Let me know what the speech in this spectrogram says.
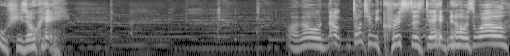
Whew, she's okay. Oh no, now don't tell me Christa's dead now as well.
